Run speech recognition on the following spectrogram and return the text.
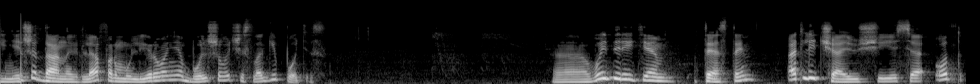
Больше данных для формулирования большего числа гипотез. Э, выберите тесты, отличающиеся от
